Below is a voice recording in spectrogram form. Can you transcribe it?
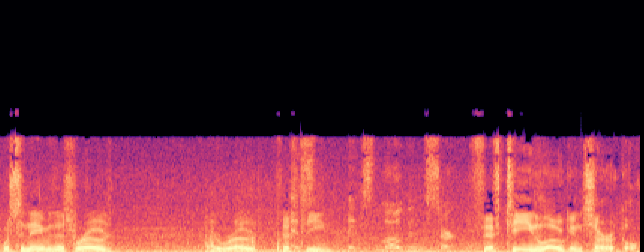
What's the name of this road? Your road, 15? It's, it's Logan Circle. 15 Logan Circle.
